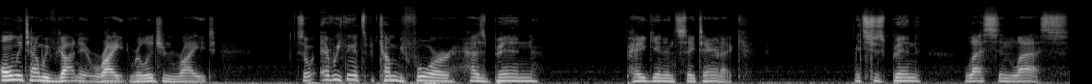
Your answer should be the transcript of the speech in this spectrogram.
only time we've gotten it right religion right. So everything that's come before has been pagan and satanic. It's just been less and less.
